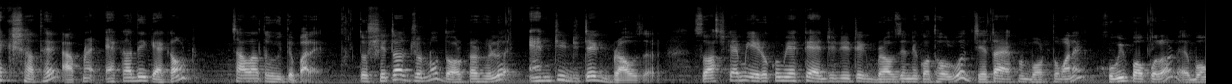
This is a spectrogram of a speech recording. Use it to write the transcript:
একসাথে আপনার একাধিক অ্যাকাউন্ট চালাতে হইতে পারে। তো সেটার জন্য দরকার হলো অ্যান্টি ডিটেক্ট ব্রাউজার সো আজকে আমি এরকমই একটা অ্যান্টি ডিটেক্ট ব্রাউজার নিয়ে কথা বলব, যেটা এখন বর্তমানে খুবই পপুলার এবং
